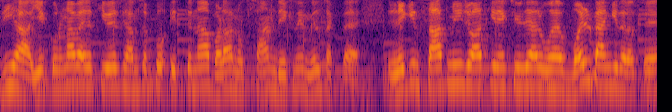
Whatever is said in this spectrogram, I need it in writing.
जी हाँ ये कोरोना वायरस की वजह से हम सबको इतना बड़ा नुकसान देखने मिल सकता है। लेकिन साथ में ही जो आज की नेक्स्ट न्यूज़ यार, वो है वर्ल्ड बैंक की तरफ़ से,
